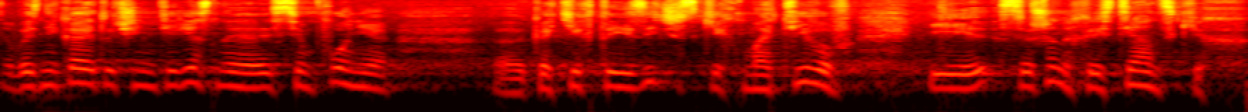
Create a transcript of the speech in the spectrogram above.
возникает очень интересная симфония э, каких-то языческих мотивов и совершенно христианских,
